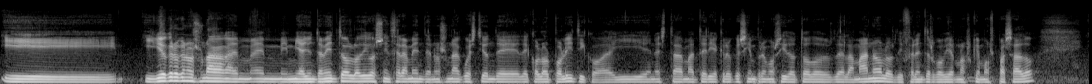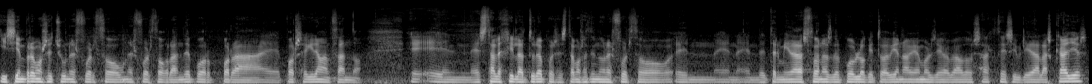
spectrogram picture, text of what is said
Y, yo creo que no es una, en, mi ayuntamiento lo digo sinceramente, no es una cuestión de, color político. Ahí en esta materia creo que siempre hemos ido todos de la mano, los diferentes gobiernos que hemos pasado, y siempre hemos hecho un esfuerzo, un esfuerzo grande por, por, eh, por seguir avanzando. Eh, en esta legislatura pues estamos haciendo un esfuerzo en determinadas zonas del pueblo que todavía no habíamos llegado a esa accesibilidad a las calles.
